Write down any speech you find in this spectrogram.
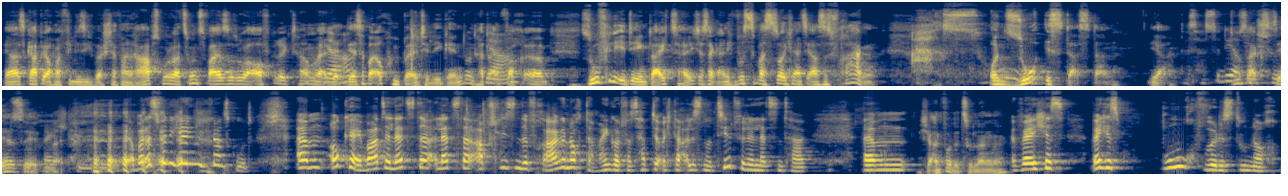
Ja, es gab ja auch mal viele, die sich über Stefan Raabs Moderationsweise darüber aufgeregt haben, weil Ja. der, der ist aber auch hyperintelligent und hat Ja. einfach äh, so viele Ideen gleichzeitig, dass er gar nicht wusste, was soll ich denn als erstes fragen. Ach so. Und so ist das dann. Ja. Das hast du dir Du sagst sehr selten. Aber das finde ich eigentlich ganz gut. Ähm, okay, warte, letzte, letzte abschließende Frage noch. Da, mein Gott, was habt ihr euch da alles notiert für den letzten Tag? Ähm, Ich antworte zu lange. welches, welches Buch würdest du noch,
